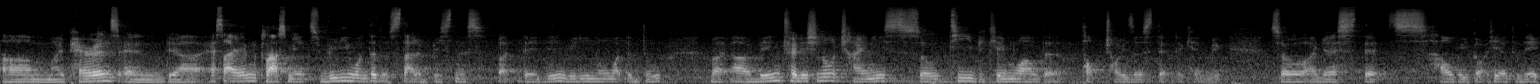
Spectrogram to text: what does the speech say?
Um, my parents and their SIM classmates really wanted to start a business, but they didn't really know what to do. But uh, being traditional Chinese, so tea became one of the top choices that they can make. So I guess that's how we got here today.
